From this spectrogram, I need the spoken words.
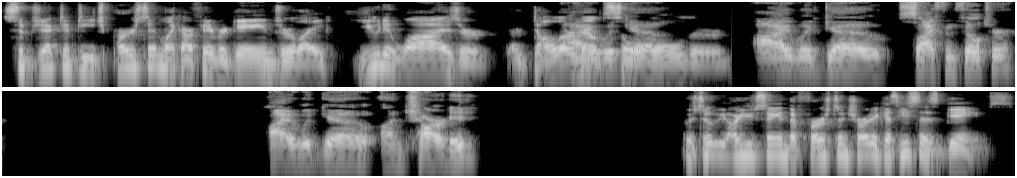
subjective to each person, like our favorite games, or like unit wise, or, or dollar amount sold? Go, or I would go Siphon Filter. I would go Uncharted. Oh, so are you saying the first Uncharted? Because he says games.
